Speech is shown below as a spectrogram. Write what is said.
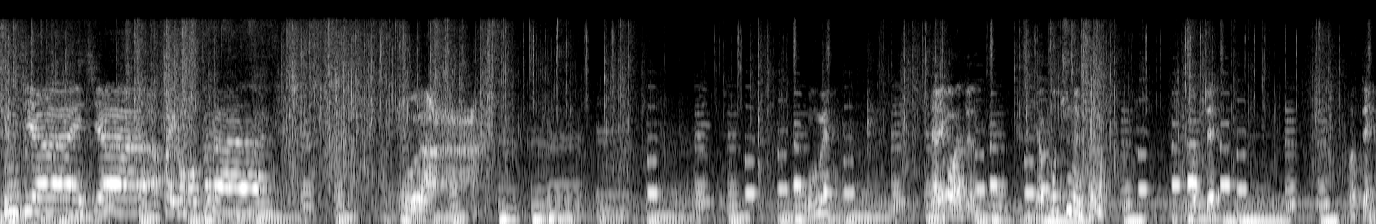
중지야 애지야 아빠 이거 먹어라 우와 몸에 야 이거 완전 야 고추 냄새 나 어때? 어때?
